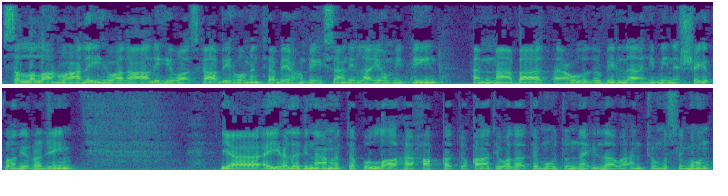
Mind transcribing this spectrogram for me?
صلى الله عليه وعلى آله وأصحابه ومن تبعهم بإحسان إلى يوم الدين أما بعد أعوذ بالله من الشيطان الرجيم يا أيها الذين آمنوا اتقوا الله حق تقاته ولا تموتن إلا وأنتم مسلمون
